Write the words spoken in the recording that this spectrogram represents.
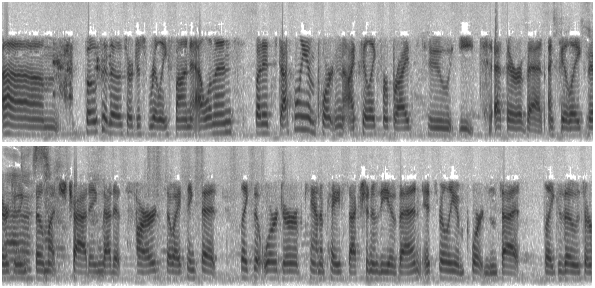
Um, both of those are just really fun elements, but it's definitely important, I feel like, for brides to eat at their event. I feel like they're doing so much chatting that it's hard. So I think that, like, the hors d'oeuvre canapé section of the event, it's really important that, like, those are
